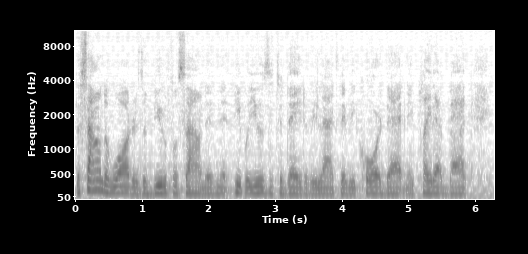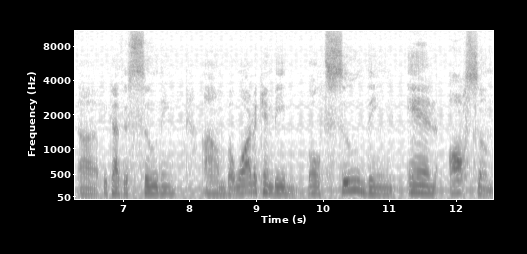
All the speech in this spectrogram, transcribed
the sound of water is a beautiful sound, isn't it? People use it today to relax. They record that and they play that back uh, because it's soothing. Um, but water can be both soothing and awesome.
